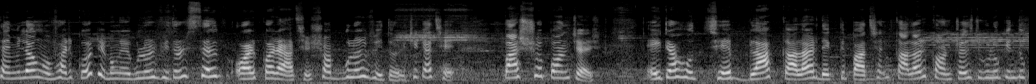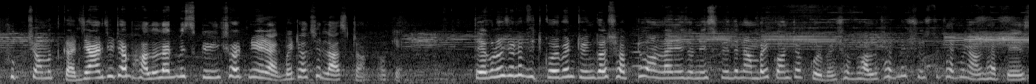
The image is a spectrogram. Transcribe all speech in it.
সেমিলং ওভারকোট এবং এগুলোর ভিতরে সেলফ ওয়ার্ক করা আছে, সবগুলোর ভিতরে, ঠিক আছে? পাঁচশো পঞ্চাশ। এইটা হচ্ছে ব্ল্যাক কালার, দেখতে পাচ্ছেন? কালার কন্ট্রাস্টগুলো কিন্তু খুব চমৎকার। যার যেটা ভালো লাগবে স্ক্রিনশট নিয়ে রাখবে, এটা হচ্ছে লাস্ট অন ওকে তো এগুলোর জন্য ভিজিট করবেন টুইঙ্কল শপ টু অনলাইনের জন্য স্ক্রিনের নাম্বারে কন্ট্যাক্ট করবেন। সব ভালো থাকবেন, সুস্থ থাকবেন, আল্লাহ হাফেজ।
